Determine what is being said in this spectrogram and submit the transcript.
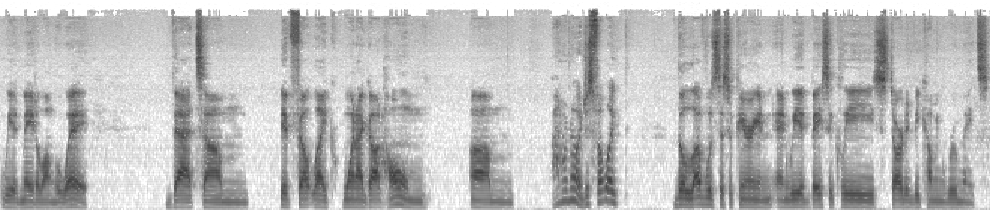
we had made along the way that um, it felt like when I got home um, I don't know it just felt like the love was disappearing and, and we had basically started becoming roommates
